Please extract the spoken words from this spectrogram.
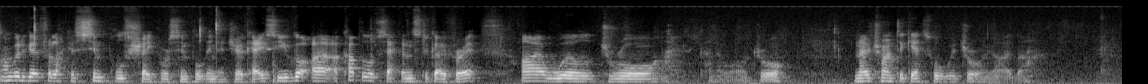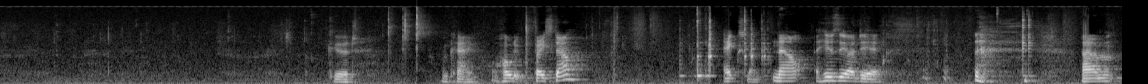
I'm going to go for like a simple shape or a simple image. Okay. So you've got uh, a couple of seconds to go for it. I will draw. I I know what I'll draw. No trying to guess what we're drawing either. Good. Okay, I'll hold it face down. Excellent. Now, here's the idea. um,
